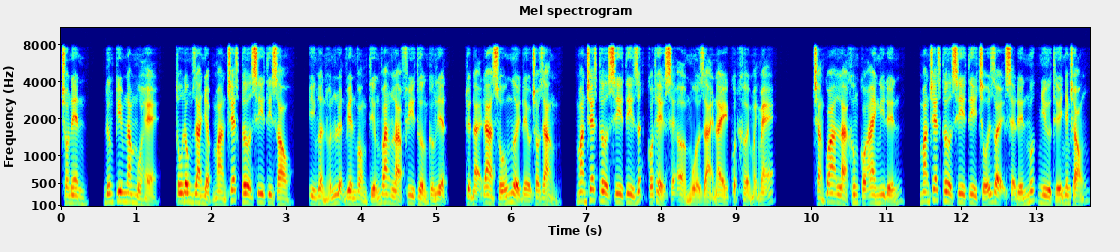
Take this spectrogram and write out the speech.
Cho nên, đương kim năm mùa hè, Tô Đông gia nhập Manchester City sau, lần huấn luyện viên vòng tiếng vang là phi thường cường liệt, tuyệt đại đa số người đều cho rằng Manchester City rất có thể sẽ ở mùa giải này quật khởi mạnh mẽ. Chẳng qua là không có ai nghĩ đến, Manchester City trỗi dậy sẽ đến mức như thế nhanh chóng.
